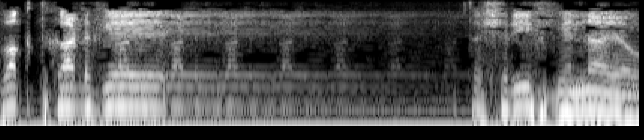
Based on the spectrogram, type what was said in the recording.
وقت کٹ کے تشریف گنا آؤ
